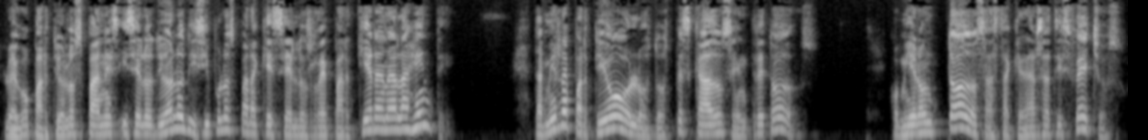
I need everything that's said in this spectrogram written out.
Luego partió los panes y se los dio a los discípulos para que se los repartieran a la gente. También repartió los dos pescados entre todos. Comieron todos hasta quedar satisfechos.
